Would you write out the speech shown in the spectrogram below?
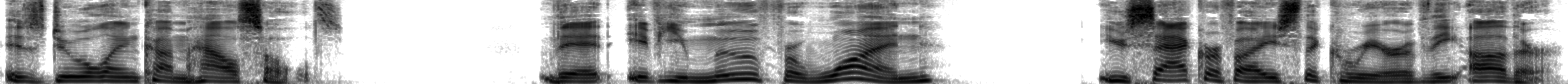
is dual income households. That if you move for one, you sacrifice the career of the other.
